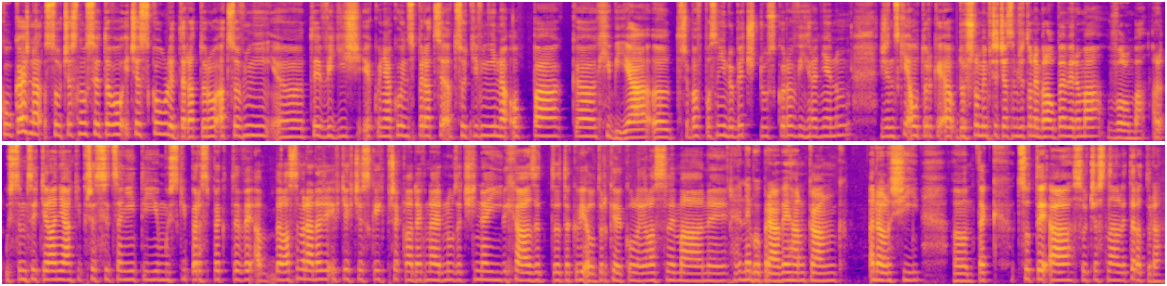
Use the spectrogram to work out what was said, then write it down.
koukáš na současnou světovou i českou literaturu a co v ní uh, ty vidíš jako nějakou inspiraci a co ti v ní naopak uh, chybí. Já uh, třeba v poslední době čtu skoro výhradně jenom ženské autorky a došlo mi před časem, že to nebyla úplně vědomá volba, ale už jsem cítila nějaký přesycení té mužské perspektivy a byla jsem ráda, že i v těch českých překladech najednou začínají vycházet takové autorky jako Leila Slimány, nebo právě Han Kang a další. Ehm, tak co ty a současná literatura?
